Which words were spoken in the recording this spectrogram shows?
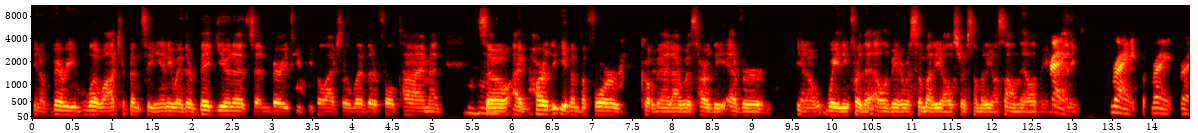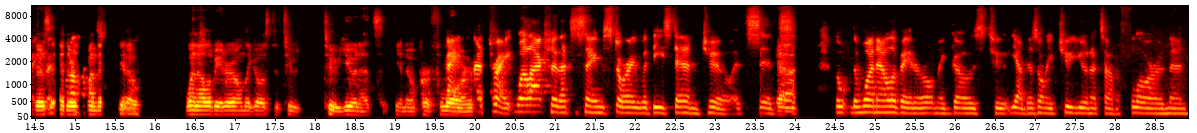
you know, very low occupancy anyway. They're big units, and very few people actually live there full time. And mm-hmm. so, I'm hardly even before COVID, I was hardly ever, you know, waiting for the elevator with somebody else or somebody else on the elevator. Right, anyway. right, right, right. There's right. there's one that you know, one elevator only goes to two two units, you know, per floor. Right, that's right. Well, actually, that's the same story with East End too. It's it's yeah the, the one elevator only goes to yeah there's only two units on a floor and then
